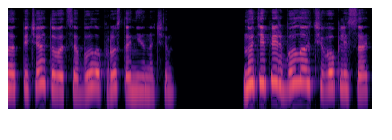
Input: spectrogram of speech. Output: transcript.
отпечатываться было просто не на чем. Но теперь было чего плясать.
